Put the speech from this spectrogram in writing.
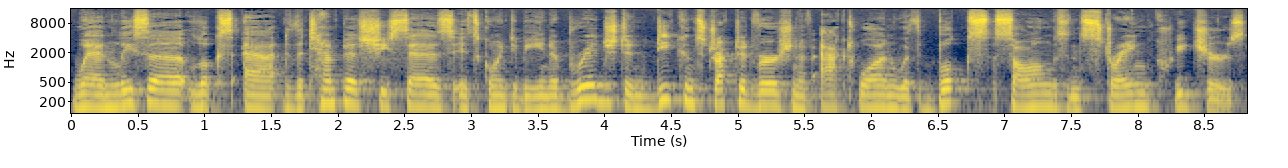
When Lisa looks at The Tempest, she says it's going to be an abridged and deconstructed version of Act One with books, songs, and straying creatures.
